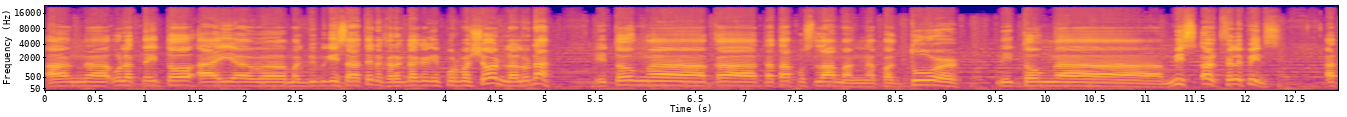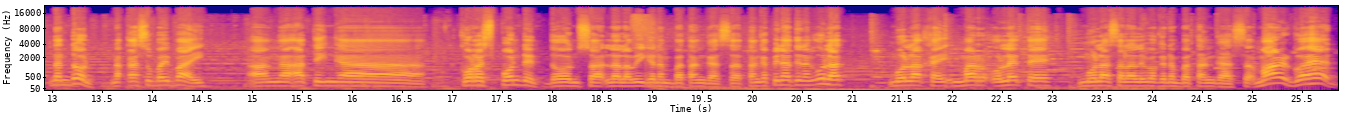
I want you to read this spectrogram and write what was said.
Ang uh, ulat na ito ay uh, magbibigay sa atin ng karagdagang impormasyon lalo na itong uh, katatapos lamang na pag-tour nitong uh, Miss Earth Philippines. At nandun, nakasubaybay ang uh, ating uh, correspondent doon sa lalawigan ng Batangas. Tanggapin natin ang ulat mula kay Mar Olete mula sa lalawigan ng Batangas. Mar, go ahead.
